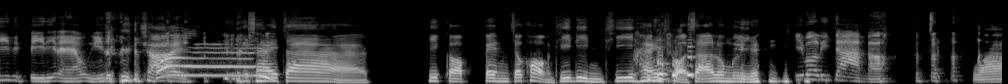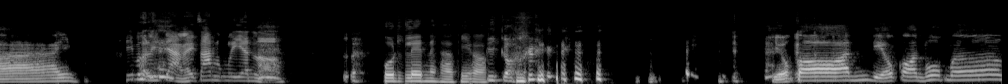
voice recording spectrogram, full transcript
ยี่สิบปีที่แล้วอย่างนี้นะใช่ ไม่ใช่จ้า พี่ก๊อฟเป็นเจ้าของที่ดินที่ให้ก่อสร้างโรงเรียนพี่บริจาคเหรอ วายพี่บริจาคให้สร้างโรงเรียนเหรอ พูดเล่นนะครับพี่ก๊อฟพี่ก๊อฟ เดี๋ยวก่อน เดี๋ยวก่อนพวกมึง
